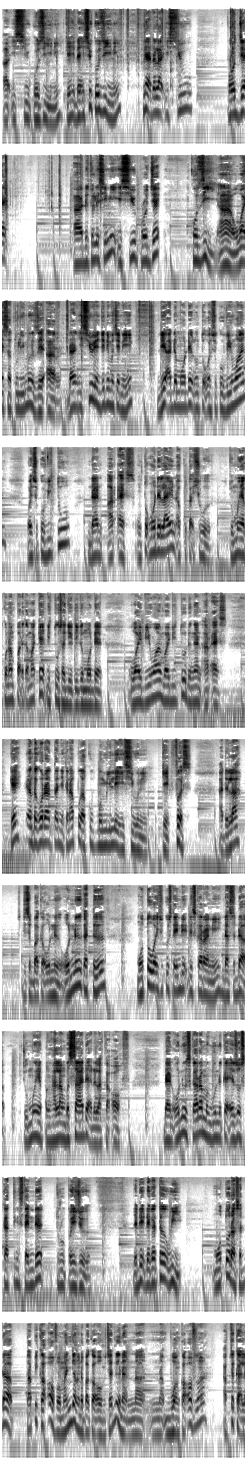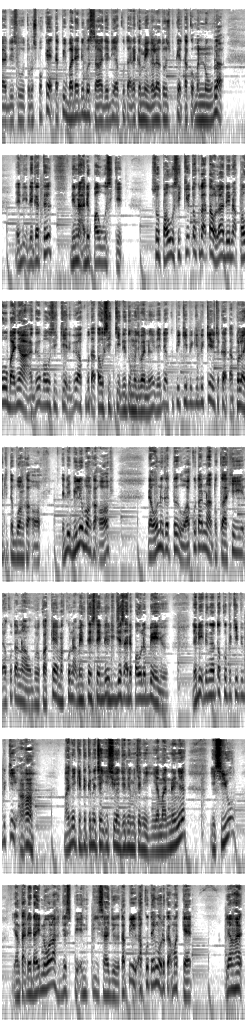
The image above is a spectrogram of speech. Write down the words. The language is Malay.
uh, Isu Cozy ni. Okay? Dan isu Cozy ni Ni adalah isu Project uh, Dia tulis sini Isu Project Cozy. Uh, Y15ZR Dan isu yang jenis macam ni Dia ada model untuk Yasuko V1 Yasuko V2 Dan RS Untuk model lain aku tak sure. Cuma yang aku nampak dekat market Itu saja tiga model. YB1, YB2 dengan RS Okay Yang korang tanya Kenapa aku memilih isu ni? Okay First Adalah Disebabkan owner. Owner kata Motor Y-Suku standard dia sekarang ni Dah sedap. Cuma yang penghalang besar dia adalah cut off. Dan owner sekarang menggunakan exhaust cutting standard True pressure. Jadi dia kata Wi Motor dah sedap Tapi cut off lah. Manjang dapat cut off. Macam mana nak, nak, nak buang cut off lah? Aku cakap lah dia suruh terus poket Tapi badan dia besar. Jadi aku tak recommend. Kalau terus poket takut menung pula Jadi dia kata Dia nak ada power sikit. So power sikit tu aku tak tahulah Dia nak power banyak ke Power sikit ke. Aku pun tak tahu sikit dia tu macam mana. Jadi aku fikir-fikir-fikir Cakap tak apalah kita buang cut off. Jadi bila buang cut off Dan owner kata Oh aku tak nak tukar head Aku tak nak tukar cam Aku nak maintain standard Dia just ada power lebih je. Jadi dengan tu aku fikir-fikir Ah, Maknanya kita kena cari isu yang jenis macam ni. Yang mananya Isu yang tak ada dyno lah Just PNP saja. Tapi aku tengok dekat market Yang ha-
